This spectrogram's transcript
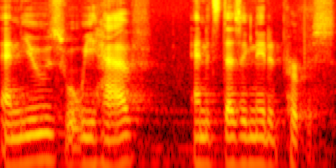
and use what we have and its designated purpose.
